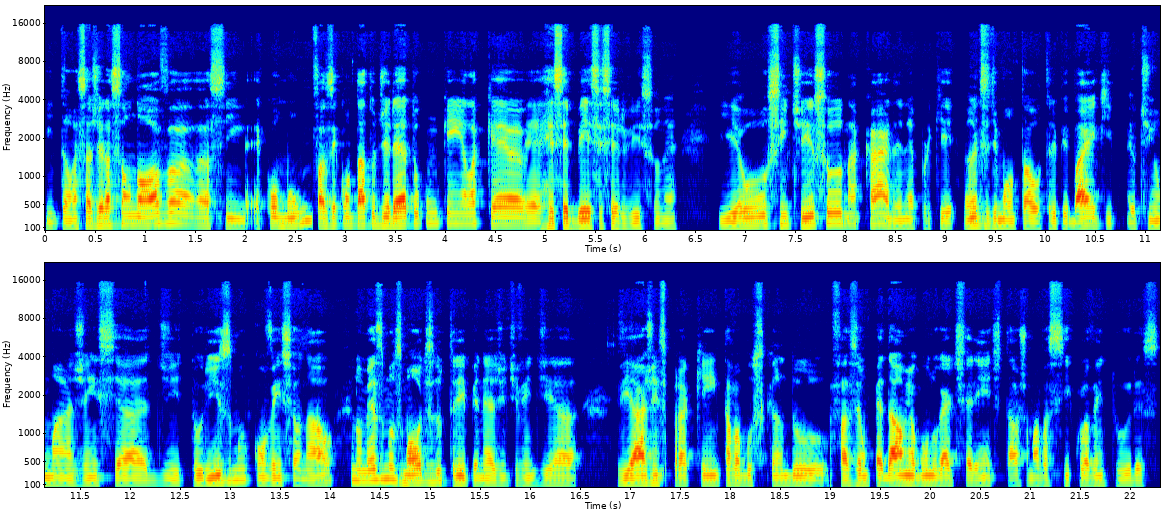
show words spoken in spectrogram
Então, essa geração nova, assim, é comum fazer contato direto com quem ela quer é, receber esse serviço, né? E eu senti isso na carne, né? Porque antes de montar o Trip Bike, eu tinha uma agência de turismo convencional, no mesmos moldes do Trip, né? A gente vendia viagens para quem estava buscando fazer um pedal em algum lugar diferente, tal, chamava Ciclo Aventuras.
